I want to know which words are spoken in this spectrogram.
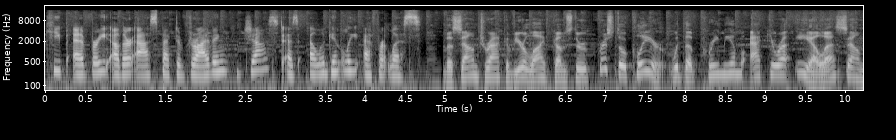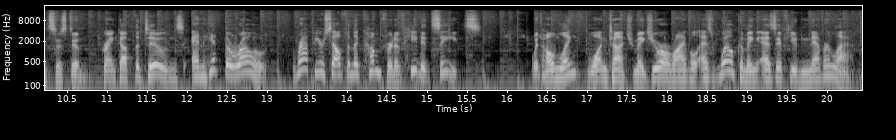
keep every other aspect of driving just as elegantly effortless. The soundtrack of your life comes through crystal clear with the premium Acura ELS sound system. Crank up the tunes and hit the road. Wrap yourself in the comfort of heated seats. With HomeLink, one touch makes your arrival as welcoming as if you'd never left.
